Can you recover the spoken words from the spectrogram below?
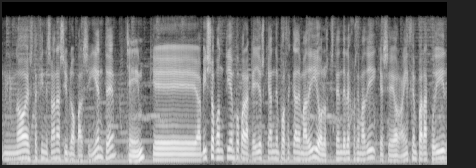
no este fin de semana, sino para el siguiente, Sí. que aviso con tiempo para aquellos que anden por cerca de Madrid o los que estén de lejos de Madrid, que se organicen para acudir,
